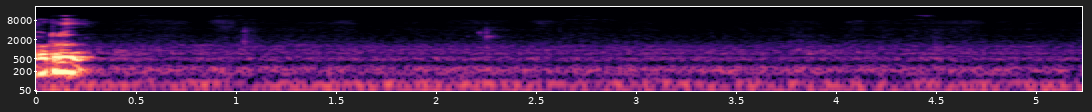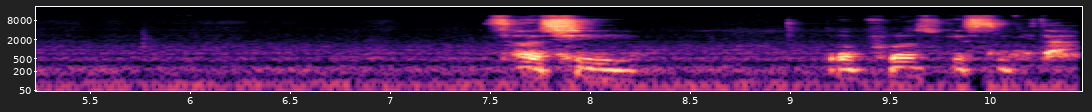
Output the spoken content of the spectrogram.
서른. 사십. 또 풀어주겠습니다.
